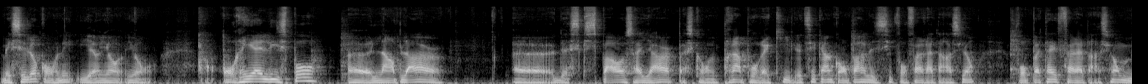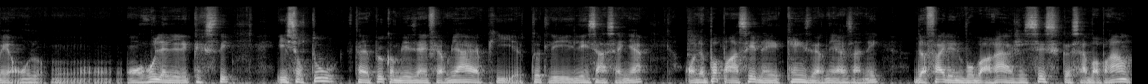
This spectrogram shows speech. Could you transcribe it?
Mais c'est là qu'on est. on ne réalise pas euh, l'ampleur de ce qui se passe ailleurs parce qu'on le prend pour acquis. Quand on parle ici, il faut faire attention. Il faut peut-être faire attention, mais on, on roule à l'électricité. Et surtout, c'est un peu comme les infirmières puis euh, tous les, enseignants. On n'a pas pensé dans les 15 dernières années de faire des nouveaux barrages. Je sais ce que ça va prendre,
